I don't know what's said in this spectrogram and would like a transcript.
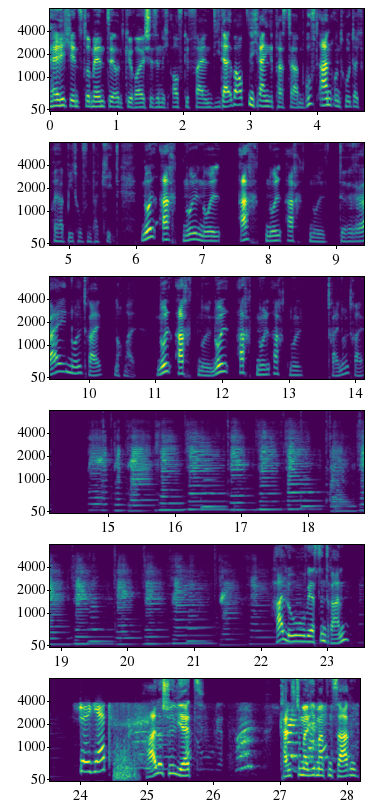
Welche Instrumente und Geräusche sind euch aufgefallen, die da überhaupt nicht reingepasst haben? Ruft an und holt euch euer Beethoven-Paket. 0800 8080 303. Nochmal. 0800 8080 303. Hallo, wer ist denn dran? Juliette? Hallo Juliette. Kannst du mal jemandem sagen,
